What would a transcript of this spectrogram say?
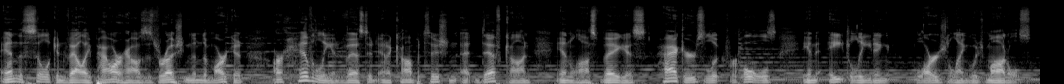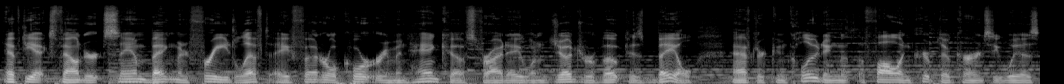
and the Silicon Valley powerhouses rushing them to market are heavily invested in a competition at DEF CON in Las Vegas. Hackers look for holes in eight leading large language models. FTX founder Sam Bankman Fried left a federal courtroom in handcuffs Friday when a judge revoked his bail after concluding that the fallen cryptocurrency whiz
